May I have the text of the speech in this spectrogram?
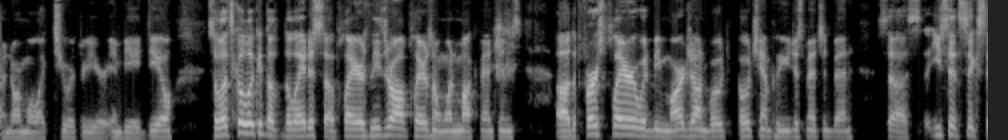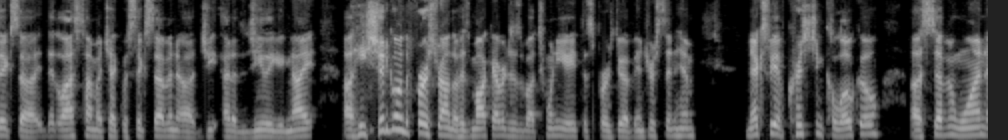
a, normal like two or three year NBA deal. So let's go look at the, the latest uh, players and these are all players on one mock mentions. Uh, the first player would be MarJon Bo- who you just mentioned Ben. So uh, you said six six uh, the last time I checked was six seven uh, G, out of the G League Ignite. Uh, he should go in the first round though. His mock average is about 28 the Spurs do have interest in him. Next we have Christian Koloko uh, seven one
